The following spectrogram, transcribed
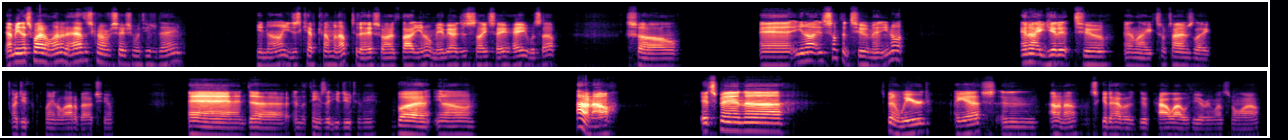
I mean, that's why I wanted to have this conversation with you today. You know, you just kept coming up today, so I thought, you know, maybe I just like say, hey, what's up? So, and you know, it's something too, man. You know, and I get it too, and like sometimes like I do complain a lot about you and uh, and the things that you do to me. But you know, I don't know. It's been uh, it's been weird, I guess, and I don't know. It's good to have a good powwow with you every once in a while.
